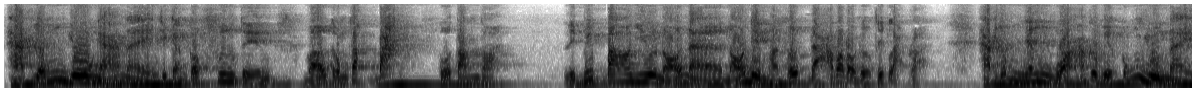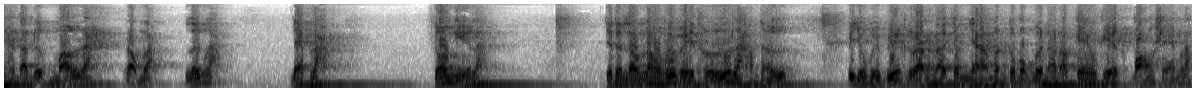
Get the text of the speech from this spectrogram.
Hạt giống vô ngã này chỉ cần có phương tiện, mở công tắc bạc của tâm thôi. Thì biết bao nhiêu nỗi nà, nỗi niềm hạnh phúc đã bắt đầu được thiết lập rồi. Hạt giống nhân quả của việc cúng dường này đã được mở ra rộng lắm, lớn lắm, đẹp lắm, có nghĩa lắm. Cho nên lâu lâu quý vị thử làm thử. Ví dụ vì biết rằng ở trong nhà mình có một người nào đó keo kiệt, bỏng sẻn lắm.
